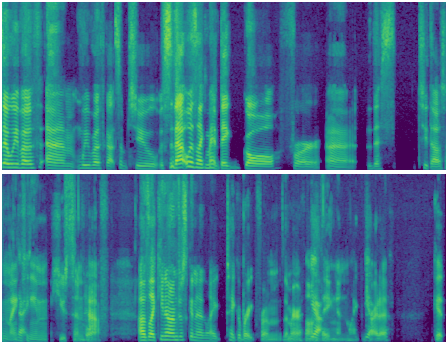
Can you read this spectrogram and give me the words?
so we both um we both got sub two so that was like my big goal for uh this 2019 houston Cool. half i was like you know i'm just gonna like take a break from the marathon Yeah. thing and like Yeah. try to get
